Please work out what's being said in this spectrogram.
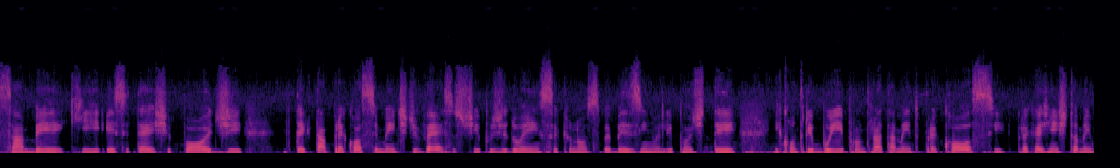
saber que esse teste pode detectar precocemente diversos tipos de doença que o nosso bebezinho ali pode ter e contribuir para um tratamento precoce, para que a gente também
